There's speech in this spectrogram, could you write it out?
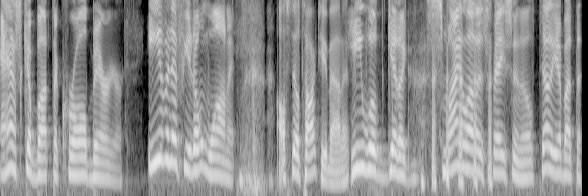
ask about the crawl barrier. Even if you don't want it, I'll still talk to you about it. he will get a smile on his face and he'll tell you about the,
